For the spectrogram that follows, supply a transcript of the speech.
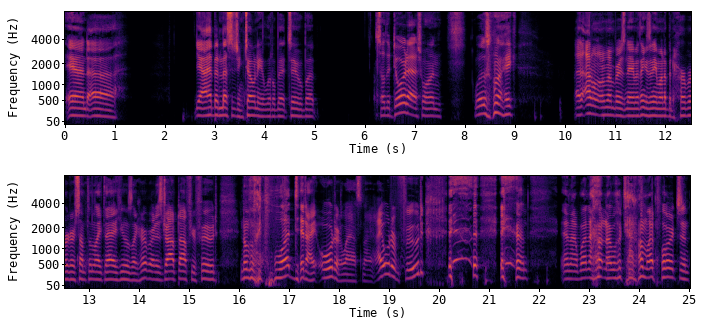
and uh yeah, I had been messaging Tony a little bit too, but so the DoorDash one was like I, I don't remember his name. I think his name might have been Herbert or something like that. He was like, Herbert has dropped off your food. And I'm like, what did I order last night? I ordered food. and and I went out and I looked out on my porch and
